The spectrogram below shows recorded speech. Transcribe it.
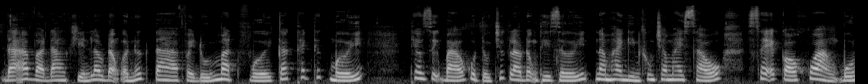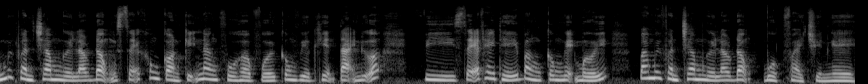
đã và đang khiến lao động ở nước ta phải đối mặt với các thách thức mới. Theo dự báo của Tổ chức Lao động Thế giới, năm 2026 sẽ có khoảng 40% người lao động sẽ không còn kỹ năng phù hợp với công việc hiện tại nữa vì sẽ thay thế bằng công nghệ mới, 30% người lao động buộc phải chuyển nghề.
